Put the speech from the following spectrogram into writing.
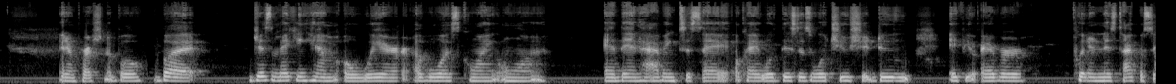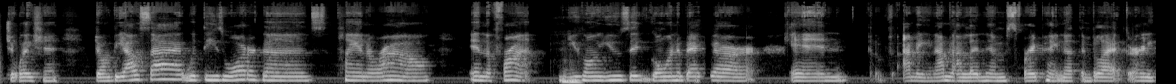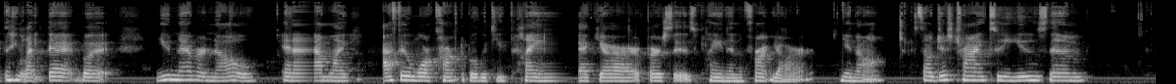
and impressionable. But just making him aware of what's going on and then having to say, okay, well, this is what you should do if you're ever put in this type of situation. Don't be outside with these water guns playing around in the front. Mm-hmm. You're going to use it, go in the backyard and I mean, I'm not letting him spray paint nothing black or anything like that, but you never know. And I'm like, I feel more comfortable with you playing backyard versus playing in the front yard, you know? So just trying to use them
